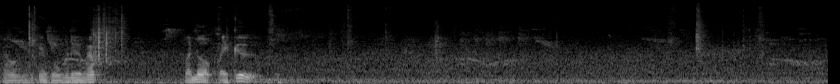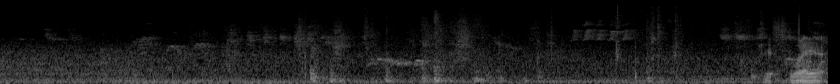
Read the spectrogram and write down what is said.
เอาเก็บผมคนเดิมครับวันนอกไบเกอร์ ตัวอะไรอะ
